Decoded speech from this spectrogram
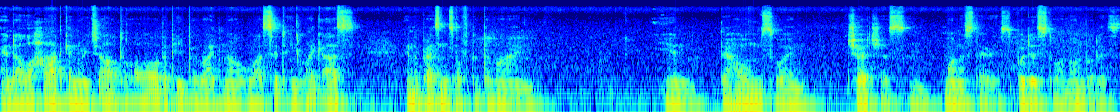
And our heart can reach out to all the people right now who are sitting like us in the presence of the divine in their homes or in churches and monasteries, Buddhist or non Buddhist.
